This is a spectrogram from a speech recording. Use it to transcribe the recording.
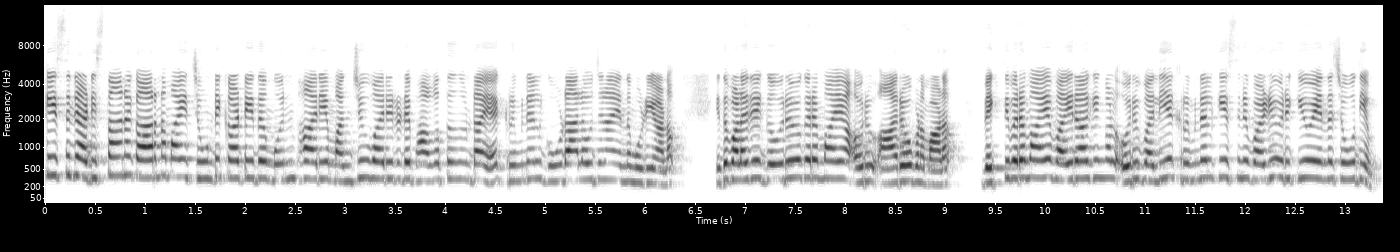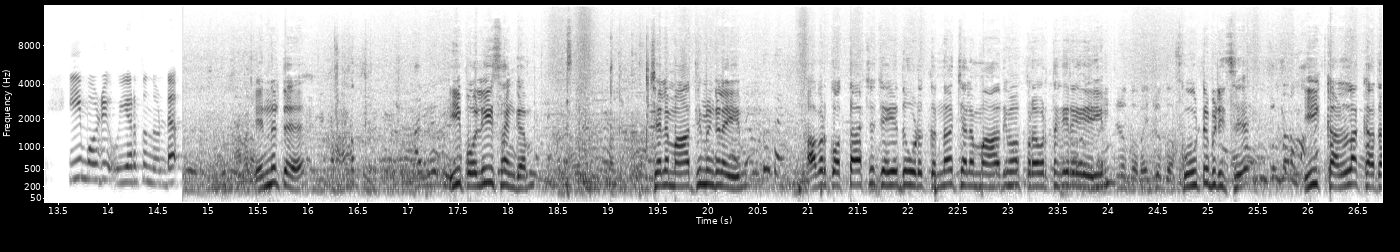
കേസിന്റെ അടിസ്ഥാന കാരണമായി ചൂണ്ടിക്കാട്ടിയത് മുൻ ഭാര്യ മഞ്ജു വാര്യരുടെ ഭാഗത്തു നിന്നുണ്ടായ ക്രിമിനൽ ഗൂഢാലോചന എന്ന മൊഴിയാണ്. ഇത് വളരെ ഗൗരവകരമായ ഒരു ആരോപണമാണ്. വ്യക്തിപരമായ വൈരാഗ്യങ്ങൾ ഒരു വലിയ ക്രിമിനൽ കേസിന് വഴിയൊരുക്കിയോ എന്ന ചോദ്യം ഈ മൊഴി ഉയർത്തുന്നുണ്ട്. എന്നിട്ട് ഈ പോലീസ് സംഘം ചില മാധ്യമങ്ങളെയും അവർക്ക് ഒത്താശ ചെയ്തു കൊടുക്കുന്ന ചില മാധ്യമ പ്രവർത്തകരെയും കൂട്ടുപിടിച്ച് ഈ കള്ളക്കഥ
